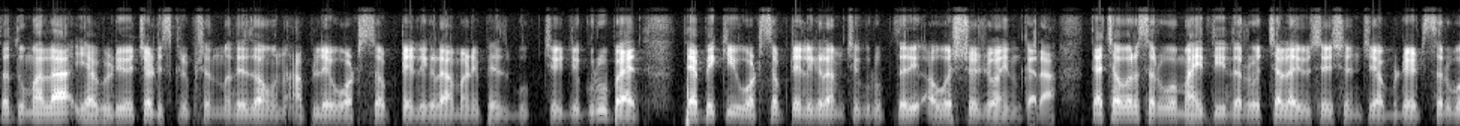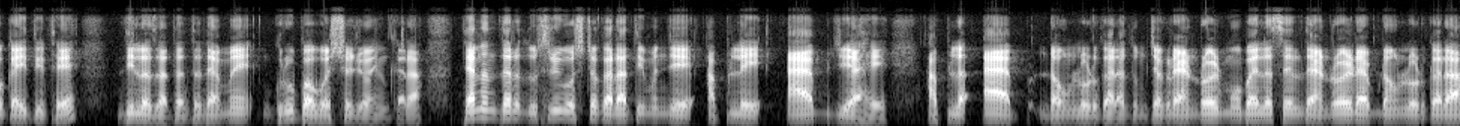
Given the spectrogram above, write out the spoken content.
तर तुम्हाला या व्हिडिओच्या डिस्क्रिप्शनमध्ये जाऊन आपले व्हॉट्सअप टेलिग्राम आणि फेसबुकचे जे ग्रुप आहेत त्यापैकी व्हॉट्सअप टेलिग्रामचे ग्रुप तरी अवश्य जॉईन करा. त्याच्यावर सर्व माहिती दररोजच्या लाईव्ह सेशनचे अपडेट सर्व काही तिथे दिलं जातं. तर त्यामुळे ग्रुप अवश्य जॉईन करा. त्यानंतर दुसरी गोष्ट करा ती म्हणजे आपले ॲप जी आहे आपलं ॲप डाउनलोड करा. तुमच्याकडे अँड्रॉइड मोबाईल असेल तर अँड्रॉइड ॲप डाउनलोड करा.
